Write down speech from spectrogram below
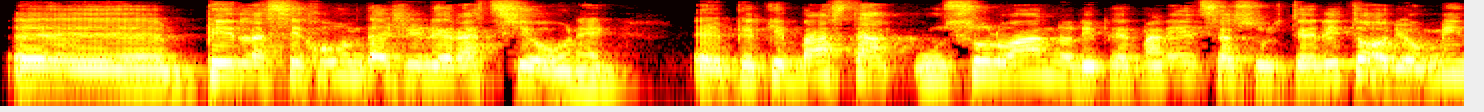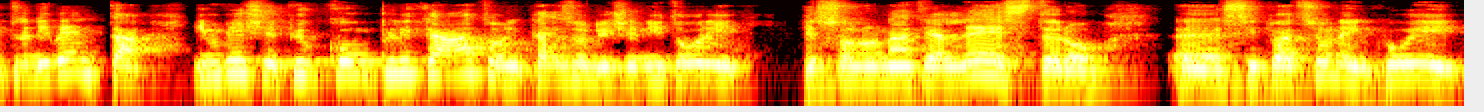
eh, per la seconda generazione. eh, perché basta un solo anno di permanenza sul territorio, mentre diventa invece più complicato in caso di genitori che sono nati all'estero, eh, situazione in cui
